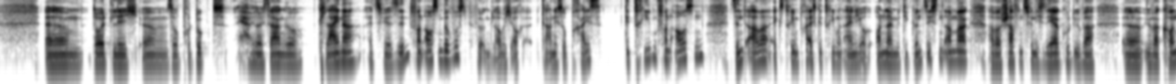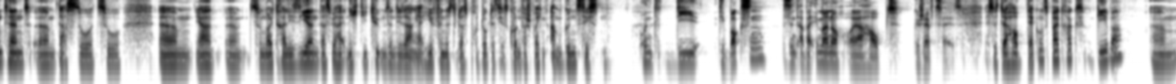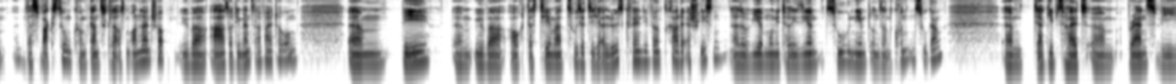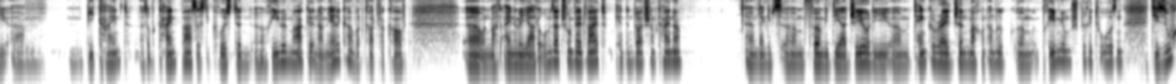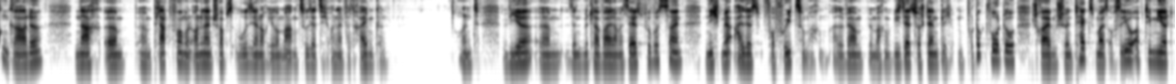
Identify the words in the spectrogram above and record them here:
ähm, deutlich ähm, so Produkt, ja, wie soll ich sagen, so kleiner, als wir sind von außen bewusst. Wir wirken, glaube ich, auch gar nicht so preisgetrieben von außen, sind aber extrem preisgetrieben und eigentlich auch online mit die günstigsten am Markt, aber schaffen es, finde ich, sehr gut über, äh, über Content, ähm, das so zu, ähm, ja, ähm, zu neutralisieren, dass wir halt nicht die Typen sind, die sagen, ja, hier findest du das Produkt, das ich das Kundenversprechen am günstigsten. Und die, die Boxen sind aber immer noch euer Hauptgeschäftsfeld. Es ist der Hauptdeckungsbeitragsgeber. Ähm, das Wachstum kommt ganz klar aus dem Online-Shop über A, Sortimentserweiterung, ähm, B, ähm, über auch das Thema zusätzliche Erlösquellen, die wir uns gerade erschließen. Also wir monetarisieren zunehmend unseren Kundenzugang. da gibt es halt Brands wie Be Kind, also Kind Bars ist die größte äh, Riegelmarke in Amerika, wird gerade verkauft äh, und macht eine Milliarde Umsatz schon weltweit, kennt in Deutschland keiner. Ähm, dann gibt es ähm, Firmen wie Diageo, die ähm, Tanqueray Gin machen und andere ähm, Premium-Spirituosen. Die suchen gerade nach ähm, ähm, Plattformen und Online-Shops, wo sie dann auch ihre Marken zusätzlich online vertreiben können. Und wir ähm, sind mittlerweile das Selbstbewusstsein, nicht mehr alles for free zu machen. Also wir haben, wir machen wie selbstverständlich ein Produktfoto, schreiben schön Text, meist auch SEO optimiert.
